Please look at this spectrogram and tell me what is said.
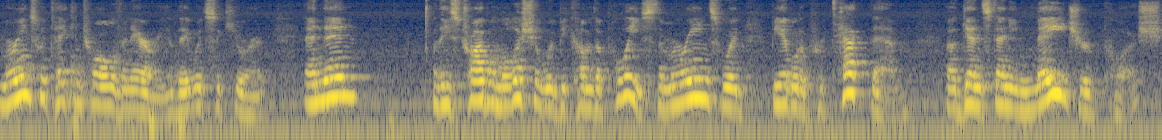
Marines would take control of an area, they would secure it, and then these tribal militia would become the police. The Marines would be able to protect them against any major push,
